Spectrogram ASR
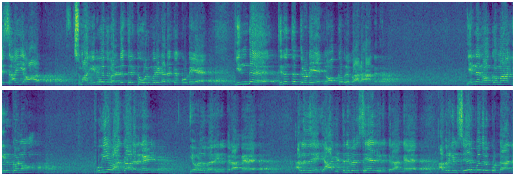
எஸ்ஐஆர் சுமார் இருபது வருடத்திற்கு ஒரு முறை நடக்கக்கூடிய இந்த திருத்தத்தினுடைய நோக்கம் ரொம்ப அழகானது. என்ன நோக்கமா இருக்கணும்? புதிய வாக்காளர்கள் எவ்வளவு பேர் இருக்கிறாங்க? அல்லது யா எத்தனை பேர் சேர் இருக்கிறாங்க? அவர்கள் சேர்ப்பதற்குண்டான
